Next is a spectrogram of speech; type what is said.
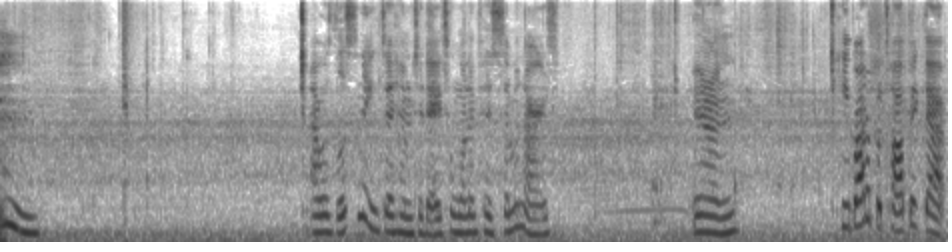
I was listening to him today to one of his seminars, and he brought up a topic that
